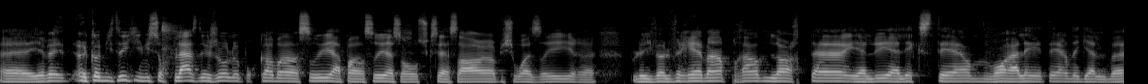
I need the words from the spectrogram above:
euh, il y avait un comité qui est mis sur place déjà là, pour commencer à penser à son successeur puis choisir. euh, puis là, ils veulent vraiment prendre leur temps et aller à l'externe, voire à l'interne également.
